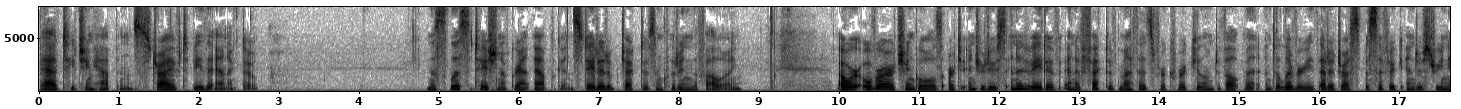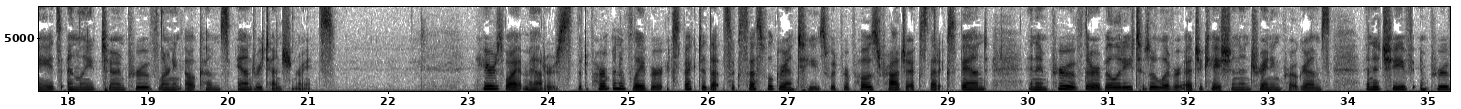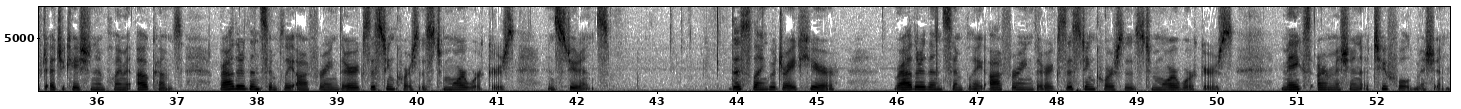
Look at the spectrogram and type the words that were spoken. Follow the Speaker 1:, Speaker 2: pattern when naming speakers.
Speaker 1: Bad teaching happens. Strive to be the anecdote. The solicitation of grant applicants, stated objectives including the following. Our overarching goals are to introduce innovative and effective methods for curriculum development and delivery that address specific industry needs and lead to improved learning outcomes and retention rates. Here's why it matters. The Department of Labor expected that successful grantees would propose projects that expand and improve their ability to deliver education and training programs and achieve improved education employment outcomes rather than simply offering their existing courses to more workers and students. This language right here, rather than simply offering their existing courses to more workers, makes our mission a twofold mission.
